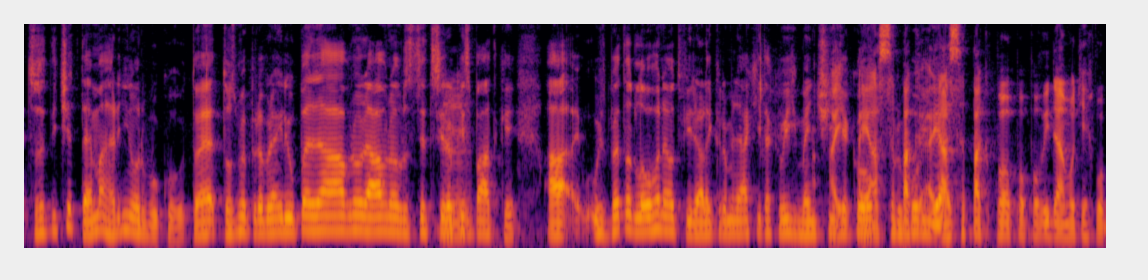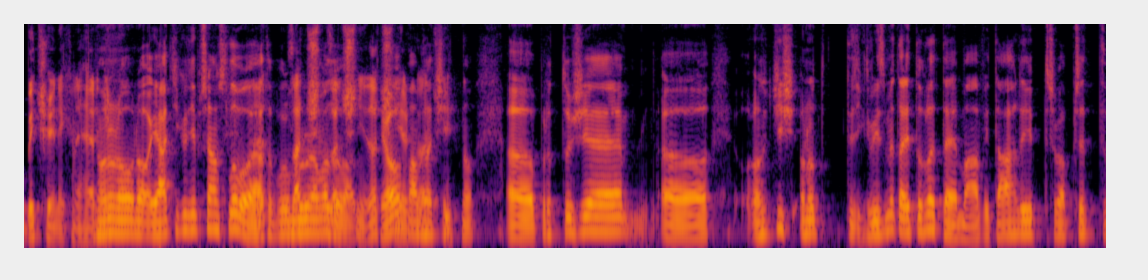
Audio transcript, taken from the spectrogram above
co se týče téma herní notebooku, to je, to jsme probrali někdy úplně dávno, dávno, prostě tři hmm. roky zpátky a už jsme to dlouho neotvírali, kromě nějakých takových menších a, jako a já se pak, já se pak po, popovídám o těch obyčejných neherních. No, no, no, no, já ti klidně přidám slovo, já to budu, Zač, budu navazovat. Začni, začni, jo, mám začni. začít, no. Uh, protože uh, ono totiž, ono teď, kdyby jsme tady tohle téma vytáhli třeba před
